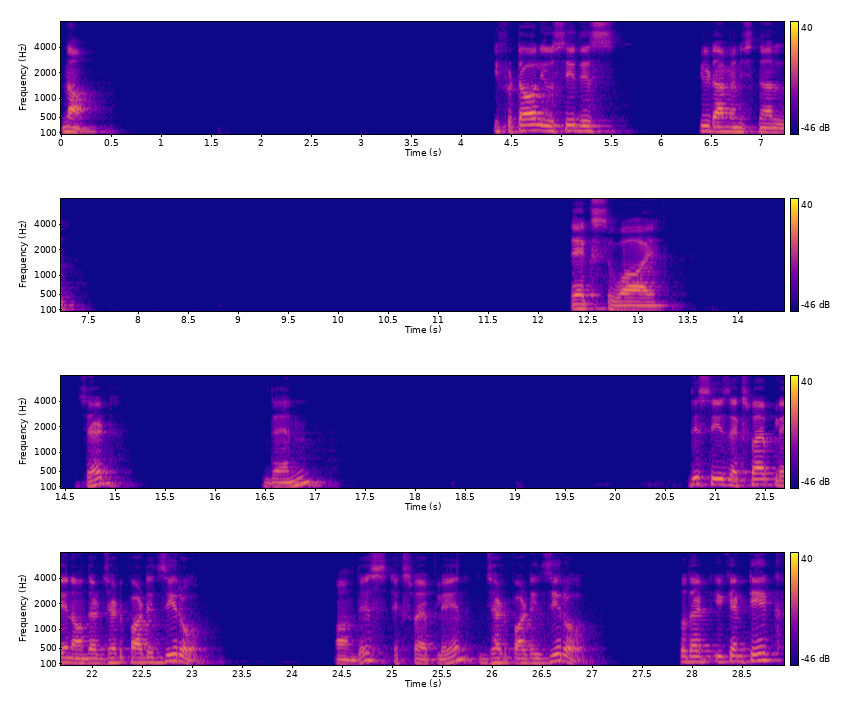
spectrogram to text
Now, if at all you see this three-dimensional x, y, z, then this is xy plane on that z part is 0. On this xy plane, z part is 0. So that you can take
